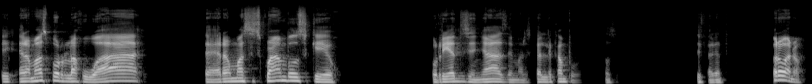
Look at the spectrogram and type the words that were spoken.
Sí, era más por la jugada, o sea, eran más scrambles que corridas diseñadas de mariscal de campo. Entonces, diferente. Pero bueno,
